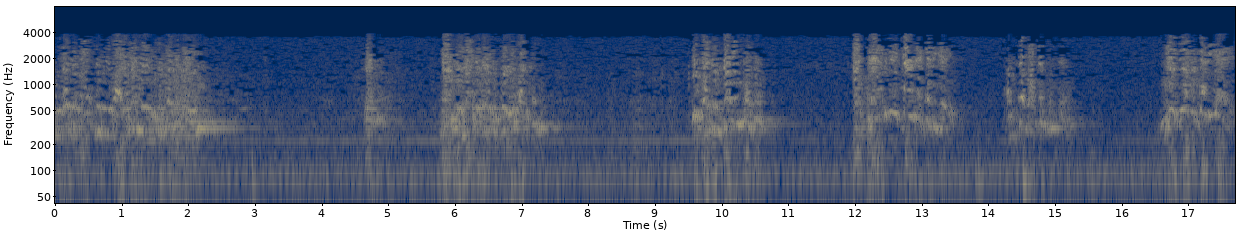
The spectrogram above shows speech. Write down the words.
پوچھا جب بارے میں دوسرا بتائی میں بات کروں جنتا نہیں کرنا بھی کرنے کے لیے۔ ہم سے باتیں سنتے ہیں۔ میوزیم کے لیے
